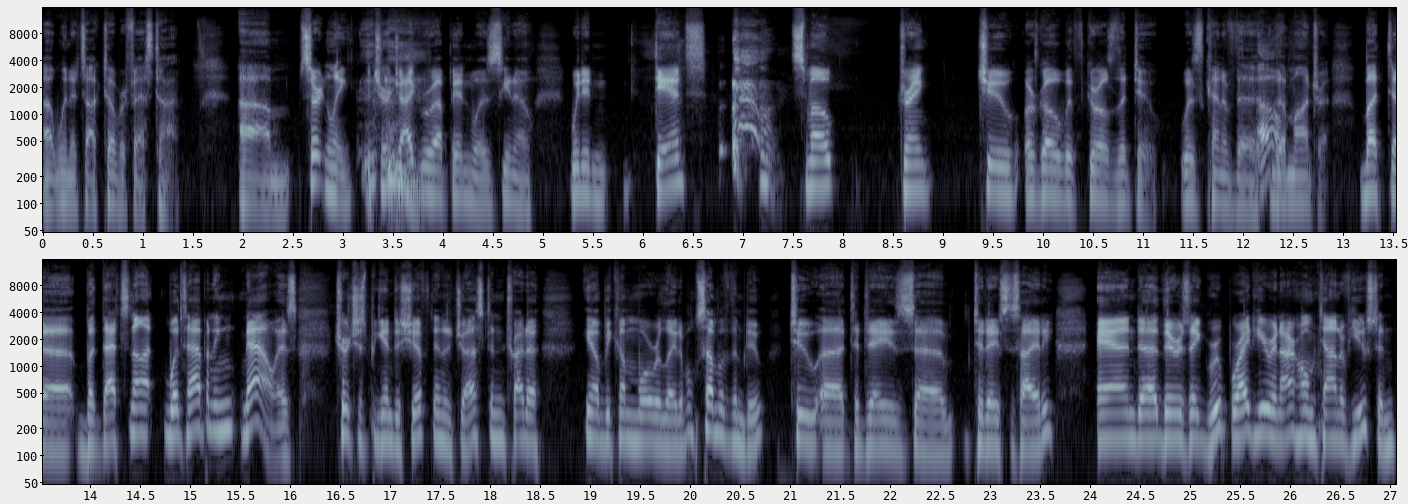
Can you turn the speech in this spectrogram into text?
uh, when it's Oktoberfest time. Um, certainly, the church I grew up in was, you know, we didn't dance, smoke, drink, chew, or go with girls that do. Was kind of the Oh. the mantra, but uh, but that's not what's happening now. As churches begin to shift and adjust and try to, you know, become more relatable. Some of them do to uh, today's uh, today's society, and uh, there's a group right here in our hometown of Houston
